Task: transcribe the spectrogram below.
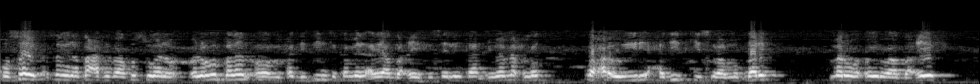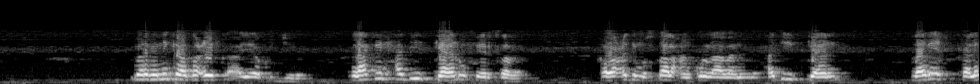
Khusayf isagana dacfi baa ku sugan culamo badan oo muxadisiinta ka mid a ayaa daciifisay ninkan imaam axmed waxa uu yidhi xadiidkiisa waa mudarib mar wuxuu yidhi waa daciif. Marka ninkaa daciifka ayaa ku jiro laakiin xadiidkan u fiirsada qawaacidi musطalaxan ku laabanayna xadiidkan dariiq kale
